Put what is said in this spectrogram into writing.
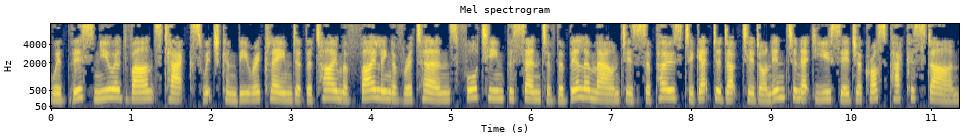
With this new advance tax which can be reclaimed at the time of filing of returns 14% of the bill amount is supposed to get deducted on Internet usage across Pakistan.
